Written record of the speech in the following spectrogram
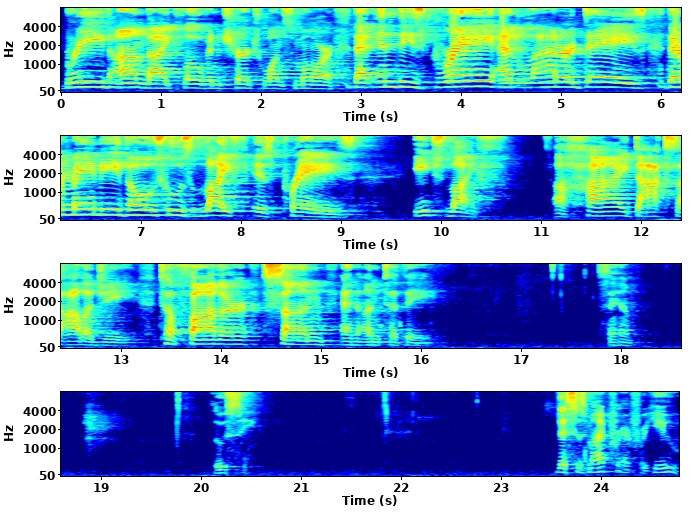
Breathe on thy cloven church once more, that in these gray and latter days there may be those whose life is praise. Each life a high doxology to Father, Son, and unto thee. Sam, Lucy, this is my prayer for you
